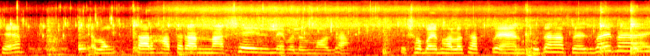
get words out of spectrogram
শেপ এবং তার হাতে রান্না সেই লেভেলের মজা। সবাই ভালো থাকবেন, খুদা হাফেজ, বাই বাই।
